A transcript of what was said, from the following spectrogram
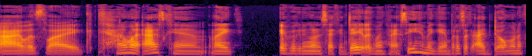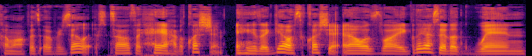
I was like, kind of want to ask him like if we're gonna go on a second date, like when can I see him again? But I was like, I don't want to come off as overzealous. So I was like, hey, I have a question. And he was like, yeah, what's the question? And I was like, I think I said like when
